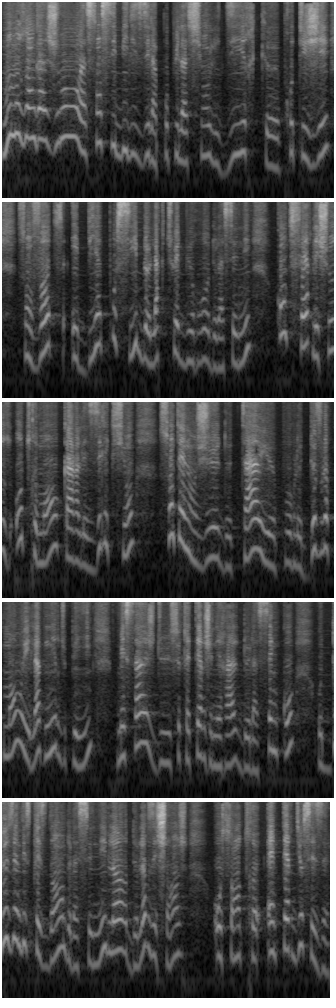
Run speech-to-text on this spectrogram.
Nous nous engageons à sensibiliser la population, lui dire que protéger son vote est bien possible. L'actuel bureau de la CENI compte faire les choses autrement car les élections sont un enjeu de taille pour le développement et l'avenir du pays. Message du secrétaire général de la CENCO au deuxième vice-président de la CENI lors de leurs échanges au centre interdiocésain.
